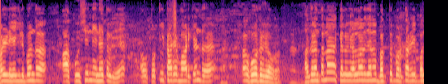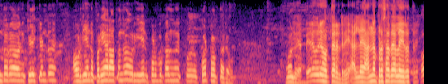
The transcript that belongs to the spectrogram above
ಹೊಳ್ಳಿ, ಇಲ್ಲಿ ಬಂದು ಆ ಖುಷಿಯಿಂದ ಏನು ಐತಲ್ಲ ರೀ ಅವ್ರು ತೊಟ್ಲು ಕಾರ್ಯ ಮಾಡ್ಕೊಂಡು ಹೋದ್ರಿ ಅವರು. ಅದ್ರಂತನ ಕೆಲವು ಎಲ್ಲರೂ ಜನ ಭಕ್ತರು ಬರ್ತಾರೆ ರೀ ಬಂದವರು ಅವ್ರನ್ನ ಕೇಳ್ಕೊಂಡು ಅವ್ರದ್ದು ಏನು ಪರಿಹಾರ ಆತಂದ್ರೆ ಅವ್ರಿಗೆ ಏನು ಕೊಡ್ಬೇಕಂದ್ರೆ ಕೊಟ್ಟು ಹೋಗ್ತಾರೆ ಅವ್ರು. ಹ್ಞೂ ರೀ ಬೇರೆ ಊರಿಗೆ ಹೋಗ್ತಾರಲ್ರಿ? ಅಲ್ಲಿ ಅನ್ನ ಪ್ರಸಾದ ಎಲ್ಲ ಇರುತ್ತೆ ಓ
